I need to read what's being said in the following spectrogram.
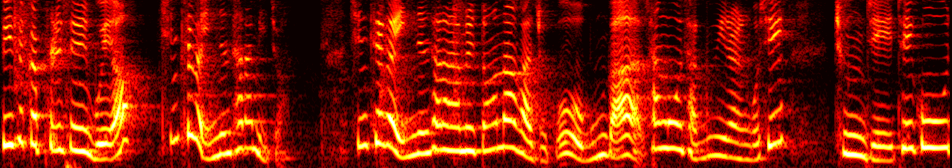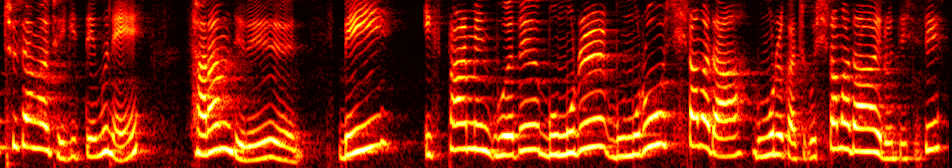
Physical person은 뭐예요? 신체가 있는 사람이죠. 신체가 있는 사람을 떠나가지고 뭔가 상호작용이라는 것이 중재되고 추상화되기 때문에 사람들은 may experiment with 모모를 모모로 실험하다 모모를 가지고 실험하다 이런 뜻이지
